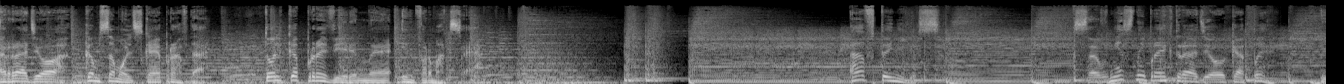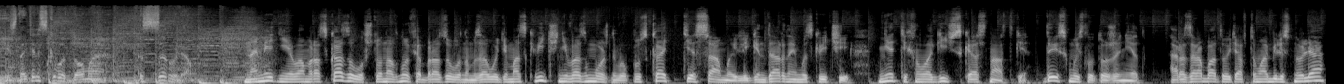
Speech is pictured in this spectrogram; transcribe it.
Радио «Комсомольская правда». Только проверенная информация. Автоньюз. Совместный проект радио КП. Издательского дома «За рулем». На Медне я вам рассказывал, что на вновь образованном заводе «Москвич» невозможно выпускать те самые легендарные «Москвичи». Нет технологической оснастки, да и смысла тоже нет. А разрабатывать автомобиль с нуля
